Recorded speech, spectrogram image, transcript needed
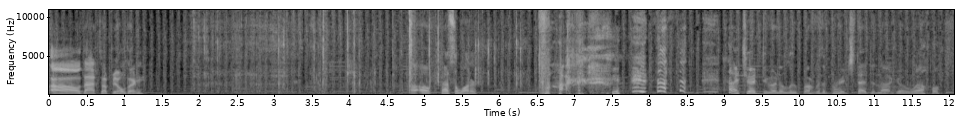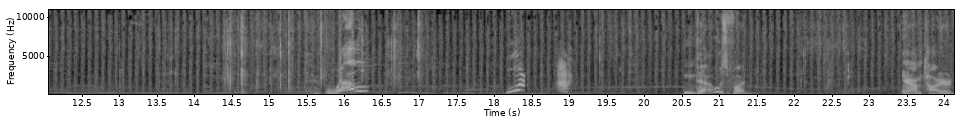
Oh, that's a building. Uh oh, that's the water. I tried doing a loop over the bridge, that did not go well. Well, what? Ah. That was fun. Yeah, I'm tired.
